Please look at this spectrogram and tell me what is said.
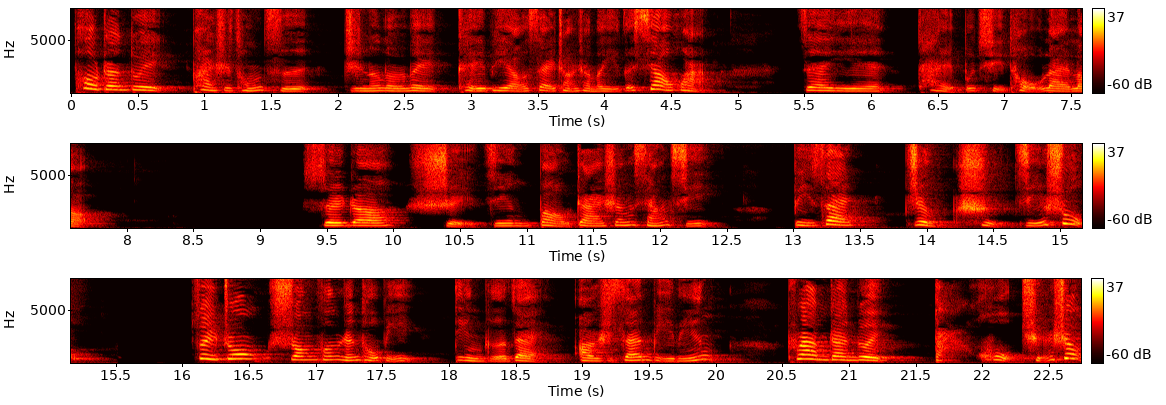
炮战队怕是从此只能沦为 KPL 赛场上的一个笑话，再也抬不起头来了。随着水晶爆炸声响起，比赛正式结束。最终双方人头比定格在二十三比零，Prime 战队大获全胜。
